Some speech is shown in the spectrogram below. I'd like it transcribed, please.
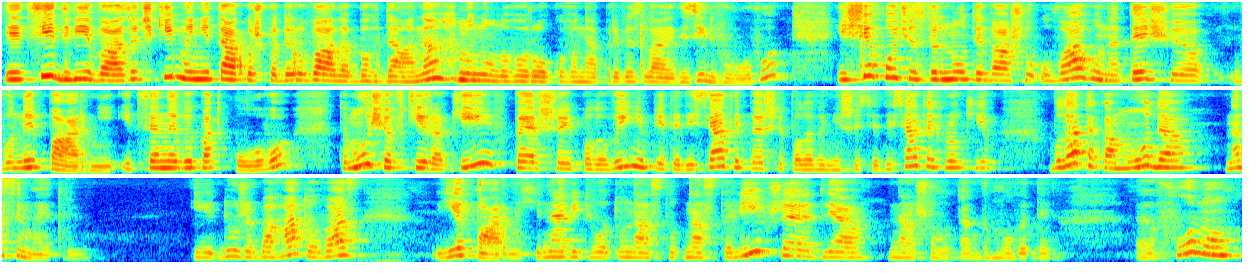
І ці дві вазочки мені також подарувала Богдана. Минулого року вона привезла їх зі Львову. І ще хочу звернути вашу увагу на те, що вони парні. І це не випадково, тому що в ті роки, в першій половині 50-х, першій половині 60-х років, була така мода на симетрію. І дуже багато у вас є парних. І навіть от у нас тут на столі вже для нашого, так би мовити, фону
